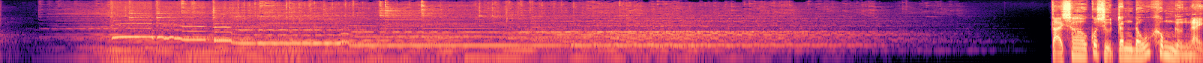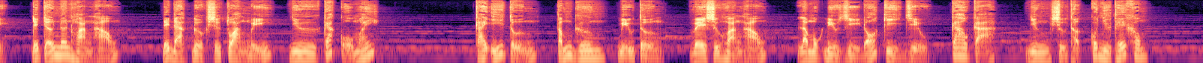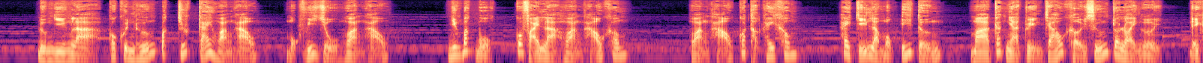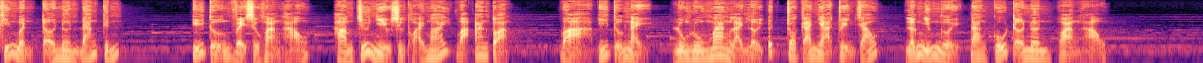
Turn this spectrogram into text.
Tại sao có sự tranh đấu không ngừng này để trở nên hoàn hảo, để đạt được sự toàn mỹ như các cỗ máy? Cái ý tưởng, tấm gương, biểu tượng về sự hoàn hảo là một điều gì đó kỳ diệu, cao cả, nhưng sự thật có như thế không? Đương nhiên là có khuynh hướng bắt chước cái hoàn hảo, một ví dụ hoàn hảo. Nhưng bắt buộc có phải là hoàn hảo không? Hoàn hảo có thật hay không? Hay chỉ là một ý tưởng mà các nhà truyền giáo khởi xướng cho loài người để khiến mình trở nên đáng kính? Ý tưởng về sự hoàn hảo hàm chứa nhiều sự thoải mái và an toàn, và ý tưởng này luôn luôn mang lại lợi ích cho cả nhà truyền giáo lẫn những người đang cố trở nên hoàn hảo.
